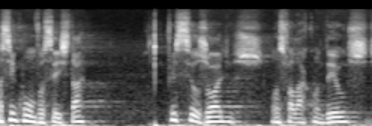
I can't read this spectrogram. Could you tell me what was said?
Assim como você está, feche seus olhos, vamos falar com Deus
